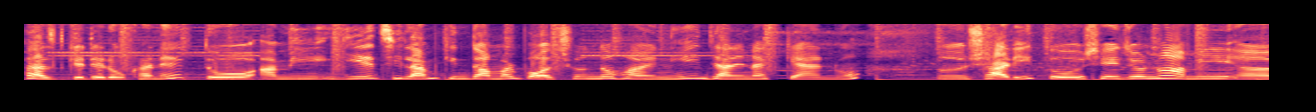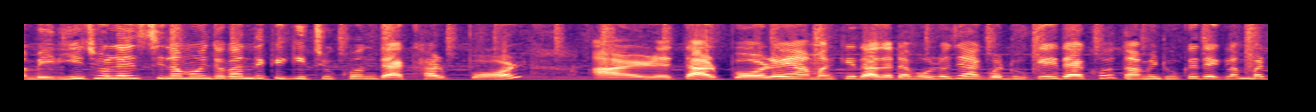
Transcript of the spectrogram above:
ফার্স্ট গেটের ওখানে। তো আমি গিয়েছিলাম কিন্তু আমার পছন্দ হয়নি, জানি না কেন। শাড়ি। তো সেই জন্য আমি বেরিয়ে চলে এসেছিলাম ওই দোকান থেকে কিছুক্ষণ দেখার পর। আর তারপরে আমাকে দাদাটা বলল যে, একবার ঢুকেই দেখো। তো আমি ঢুকে দেখলাম বাট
